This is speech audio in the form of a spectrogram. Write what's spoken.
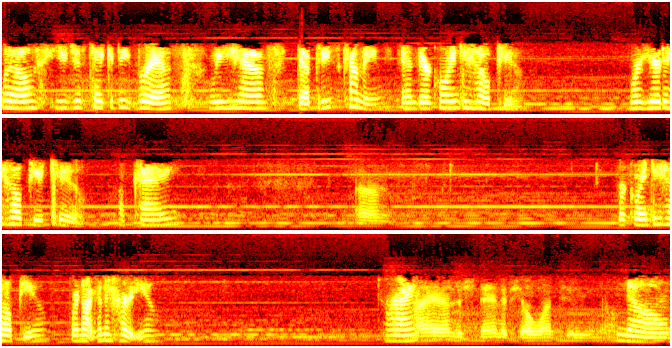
Well, you just take a deep breath. We have deputies coming, and they're going to help you. We're here to help you too, okay? Um, We're going to help you. We're not going to hurt you. All right? I understand if y'all want to, you know. No,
